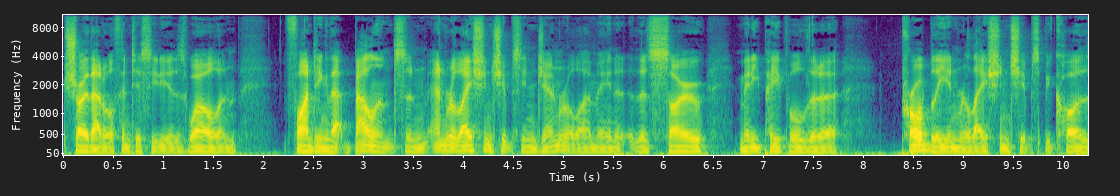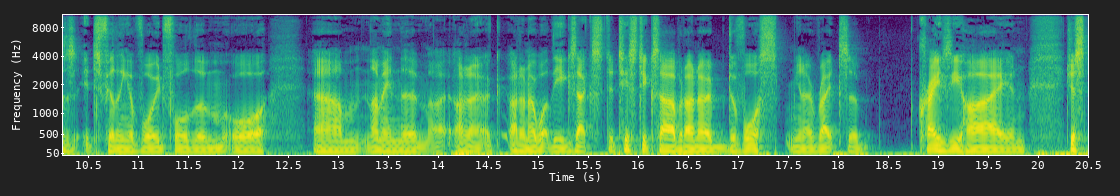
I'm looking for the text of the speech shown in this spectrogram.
show that authenticity as well and finding that balance and, and relationships in general. I mean, there's so many people that are probably in relationships because it's filling a void for them or um, I mean the I don't know, I don't know what the exact statistics are but I know divorce you know rates are crazy high and just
